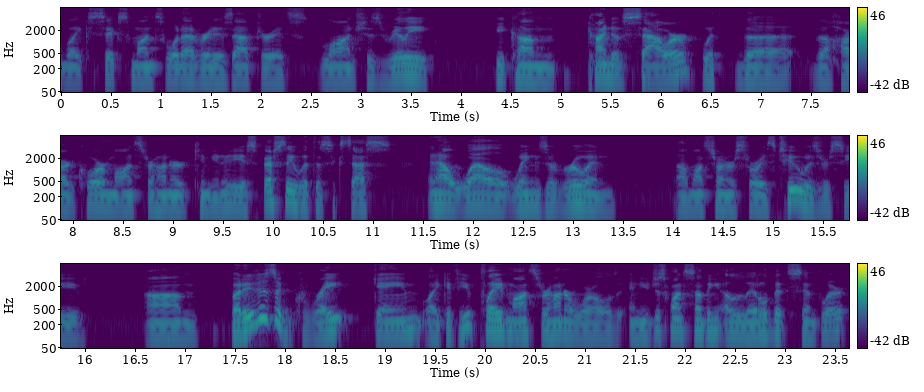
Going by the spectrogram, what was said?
like six months, whatever it is after its launch, has really become kind of sour with the the hardcore Monster Hunter community, especially with the success and how well Wings of Ruin, uh, Monster Hunter Stories Two was received. Um, but it is a great game. Like if you played Monster Hunter World and you just want something a little bit simpler,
